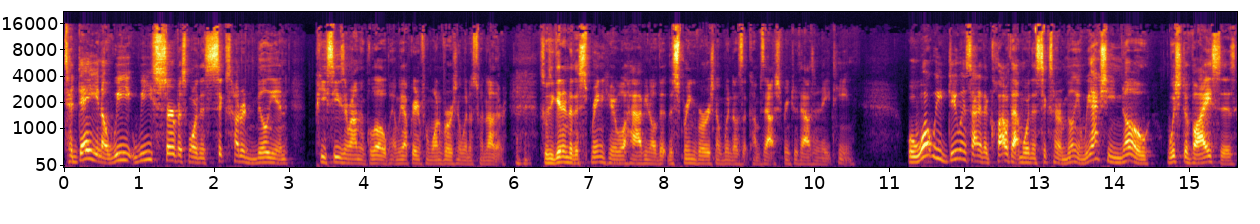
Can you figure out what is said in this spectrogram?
Today, you know, we, we service more than 600 million PCs around the globe, and we upgrade from one version of Windows to another. Mm-hmm. So as you get into the spring here, we'll have, you know, the, the spring version of Windows that comes out, spring 2018. Well, what we do inside of the cloud with that more than 600 million, we actually know which devices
